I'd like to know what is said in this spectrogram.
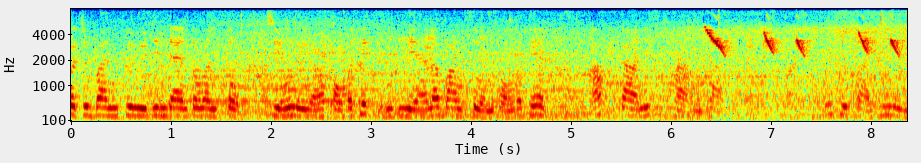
ปัจจุบันคือดินแดนตะวันตกเฉียงเหนือของประเทศอินเดีย และบางส่วนของประเทศอัฟกานิสถานค่ะ นี่คือสายที่หนึ่ง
